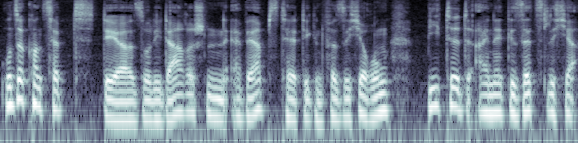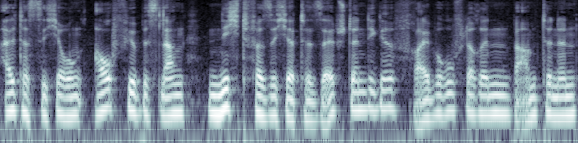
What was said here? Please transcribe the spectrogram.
Unser Konzept der solidarischen Erwerbstätigenversicherung bietet eine gesetzliche Alterssicherung auch für bislang nicht versicherte Selbstständige, Freiberuflerinnen, Beamtinnen,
